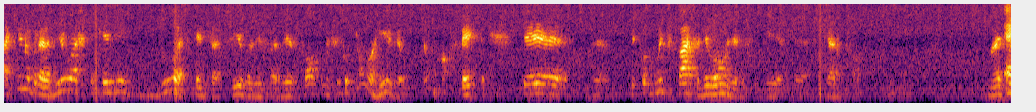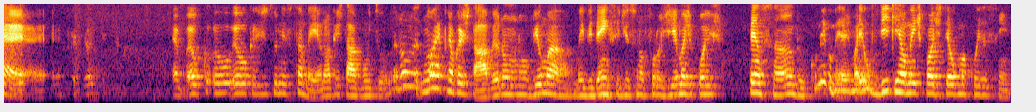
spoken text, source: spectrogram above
Aqui no Brasil, acho que teve duas tentativas de fazer foco, mas ficou tão horrível, tão mal feito, que é, ficou muito fácil, de longe, de foco. Mas é, eu, é, eu, eu, eu, acredito nisso também. Eu não acreditava muito. Eu não, não é que não acreditava, eu não, não vi uma, uma evidência disso na ufologia, mas depois, pensando comigo mesmo, eu vi que realmente pode ter alguma coisa assim.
